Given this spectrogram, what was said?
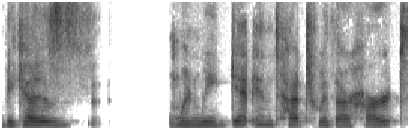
because when we get in touch with our heart,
